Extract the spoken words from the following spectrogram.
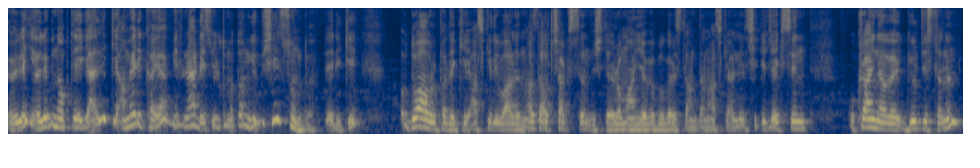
öyle öyle bir noktaya geldi ki Amerika'ya bir neredeyse ultimatom gibi bir şey sundu. Dedi ki Doğu Avrupa'daki askeri varlığını azaltacaksın. İşte Romanya ve Bulgaristan'dan askerleri çekeceksin. Ukrayna ve Gürcistan'ın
